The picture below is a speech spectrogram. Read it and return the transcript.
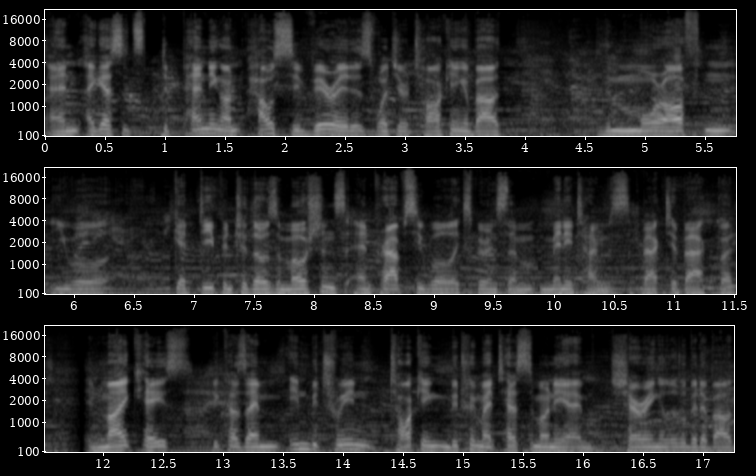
And I guess it's depending on how severe it is what you're talking about, the more often you will get deep into those emotions and perhaps you will experience them many times back to back. But in my case, because I'm in between talking, between my testimony, I'm sharing a little bit about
